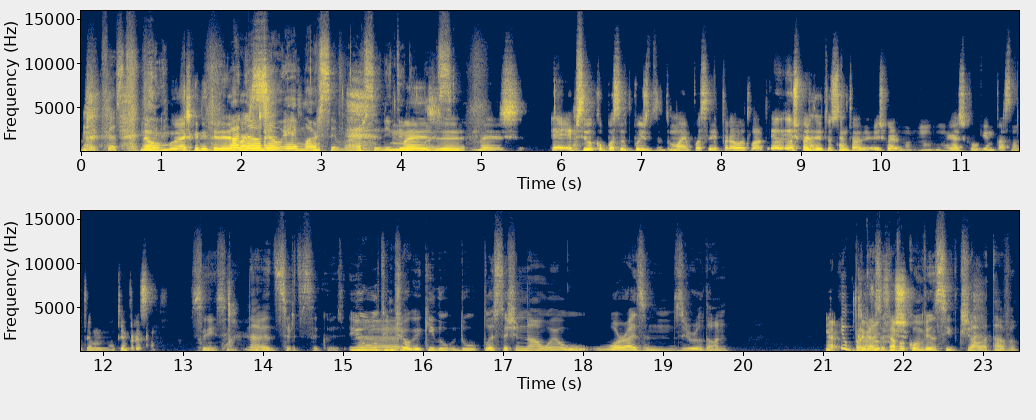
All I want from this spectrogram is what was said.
não, acho que a Nintendo é ah, março. não, não, é março, é março. É mas, é março. mas é, é, possível que eu possa depois de, de maio possa ir para o outro lado. Eu, eu espero, eu estou sentado, eu espero. Não, não, acho que o Game Pass não tem, não tem pressão. Sim, sim. Não, é de certeza coisa. E uh... o último jogo aqui do, do PlayStation Now é o Horizon Zero Dawn. Não, eu por acaso estava convencido que já lá estava.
